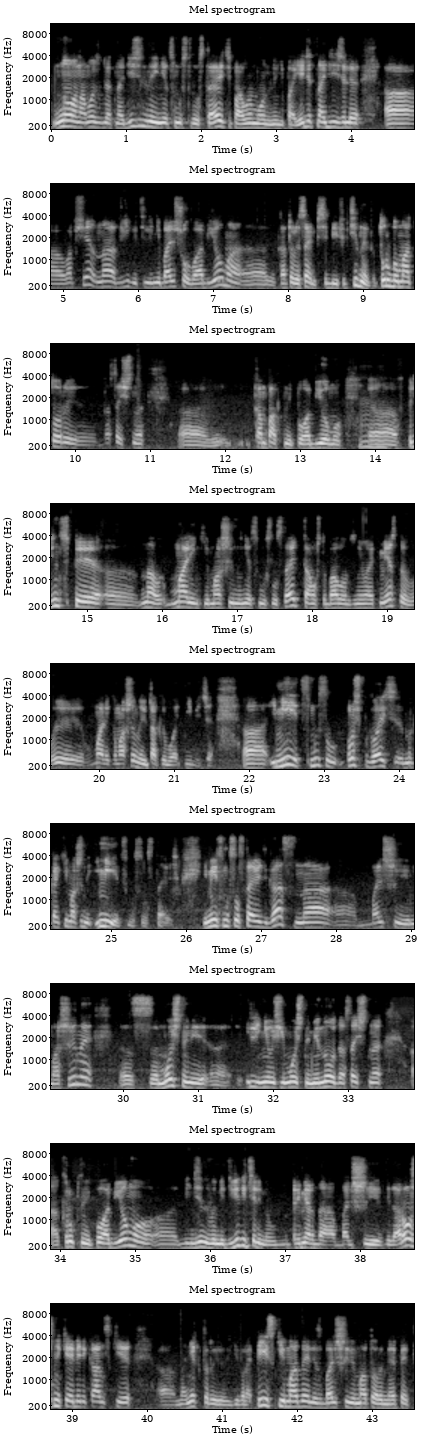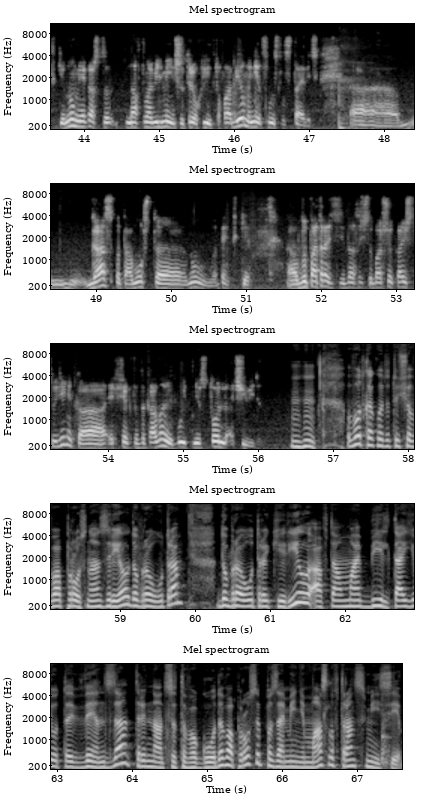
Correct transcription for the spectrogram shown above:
Но, на мой взгляд, на дизельный нет смысла ставить, и, по-моему, он и не поедет на дизеле. А вообще на двигатели небольшого объема, э, которые сами по себе эффективны, это турбомоторы, э, достаточно э, компактные по объему. Э, В принципе, э, на маленькие машины нет смысла ставить, потому что баллон занимает место, вы в маленькой машине и так его отнимете. Имеет смысл, проще поговорить, на какие машины имеет смысл ставить. Имеет смысл ставить газ на большие машины с мощными или не очень мощными, но достаточно крупными по объему бензиновыми двигателями, например, на большие внедорожники американские, на некоторые европейские модели с большими моторами, опять-таки, ну, мне кажется, на автомобиль меньше трех литров объема нет смысла ставить а, газ, потому что, ну, опять-таки, а, вы потратите достаточно большое количество денег, а эффект от экономии будет не столь очевиден. Мгм. Вот какой тут еще вопрос назрел. Доброе утро. Доброе утро, Кирилл. Автомобиль Toyota Venza 2013 года. Вопросы по замене масла в трансмиссии.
